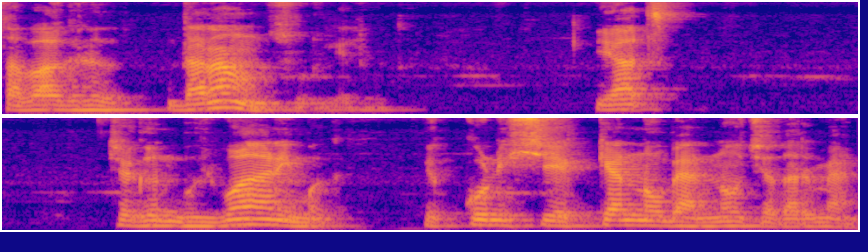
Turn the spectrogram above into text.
सभागृह दरावून सोडलेलं होतं. याच छगन भुजबळ आणि मग एकोणीसशे एक्क्याण्णव ब्याण्णवच्या दरम्यान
